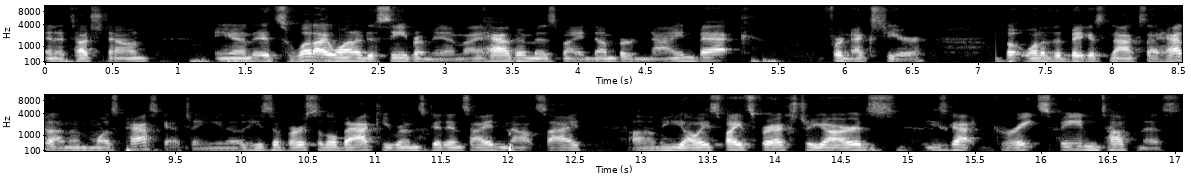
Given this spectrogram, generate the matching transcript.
and a touchdown. And it's what I wanted to see from him. I have him as my number nine back for next year. But one of the biggest knocks I had on him was pass catching. You know, he's a versatile back. He runs good inside and outside. Um, he always fights for extra yards. He's got great speed and toughness.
